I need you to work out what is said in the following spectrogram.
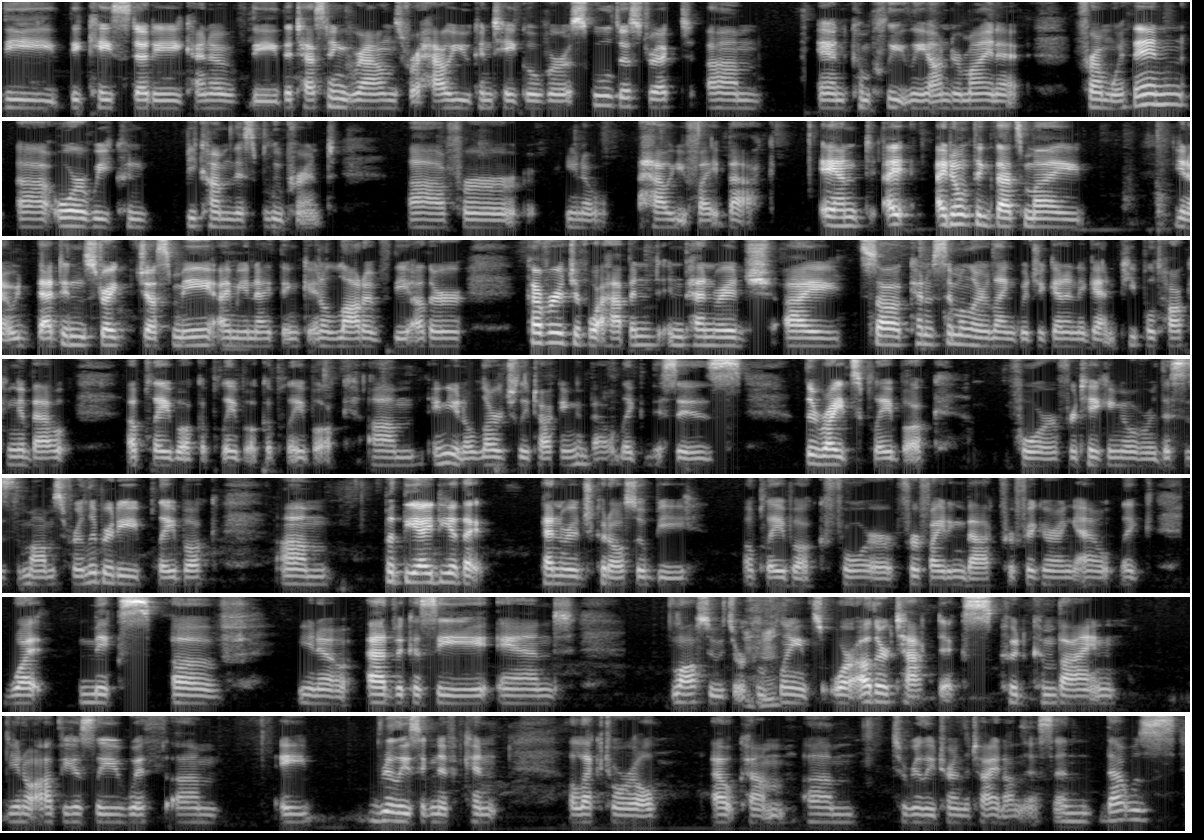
the the case study, kind of the the testing grounds for how you can take over a school district um, and completely undermine it from within, uh, or we can become this blueprint uh, for you know how you fight back. And I I don't think that's my you know that didn't strike just me. I mean, I think in a lot of the other coverage of what happened in Pennridge, I saw kind of similar language again and again. People talking about a playbook, a playbook, a playbook, um, and you know, largely talking about like this is the rights playbook for for taking over. This is the Moms for Liberty playbook. Um, but the idea that Pennridge could also be a playbook for for fighting back for figuring out like what mix of you know advocacy and lawsuits or mm-hmm. complaints or other tactics could combine you know obviously with um, a really significant electoral outcome um, to really turn the tide on this and that was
